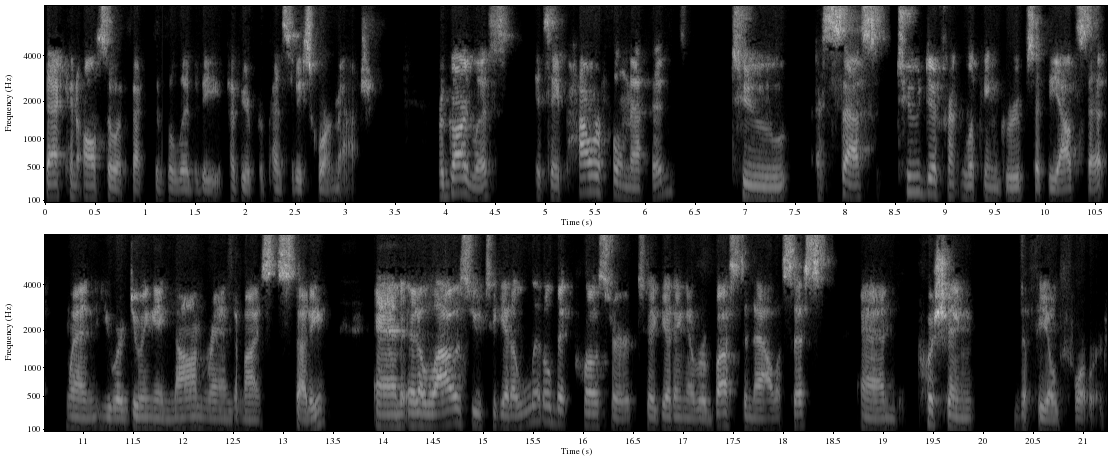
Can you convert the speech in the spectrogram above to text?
that can also affect the validity of your propensity score match. Regardless, it's a powerful method to assess two different looking groups at the outset when you are doing a non randomized study and it allows you to get a little bit closer to getting a robust analysis and pushing the field forward.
